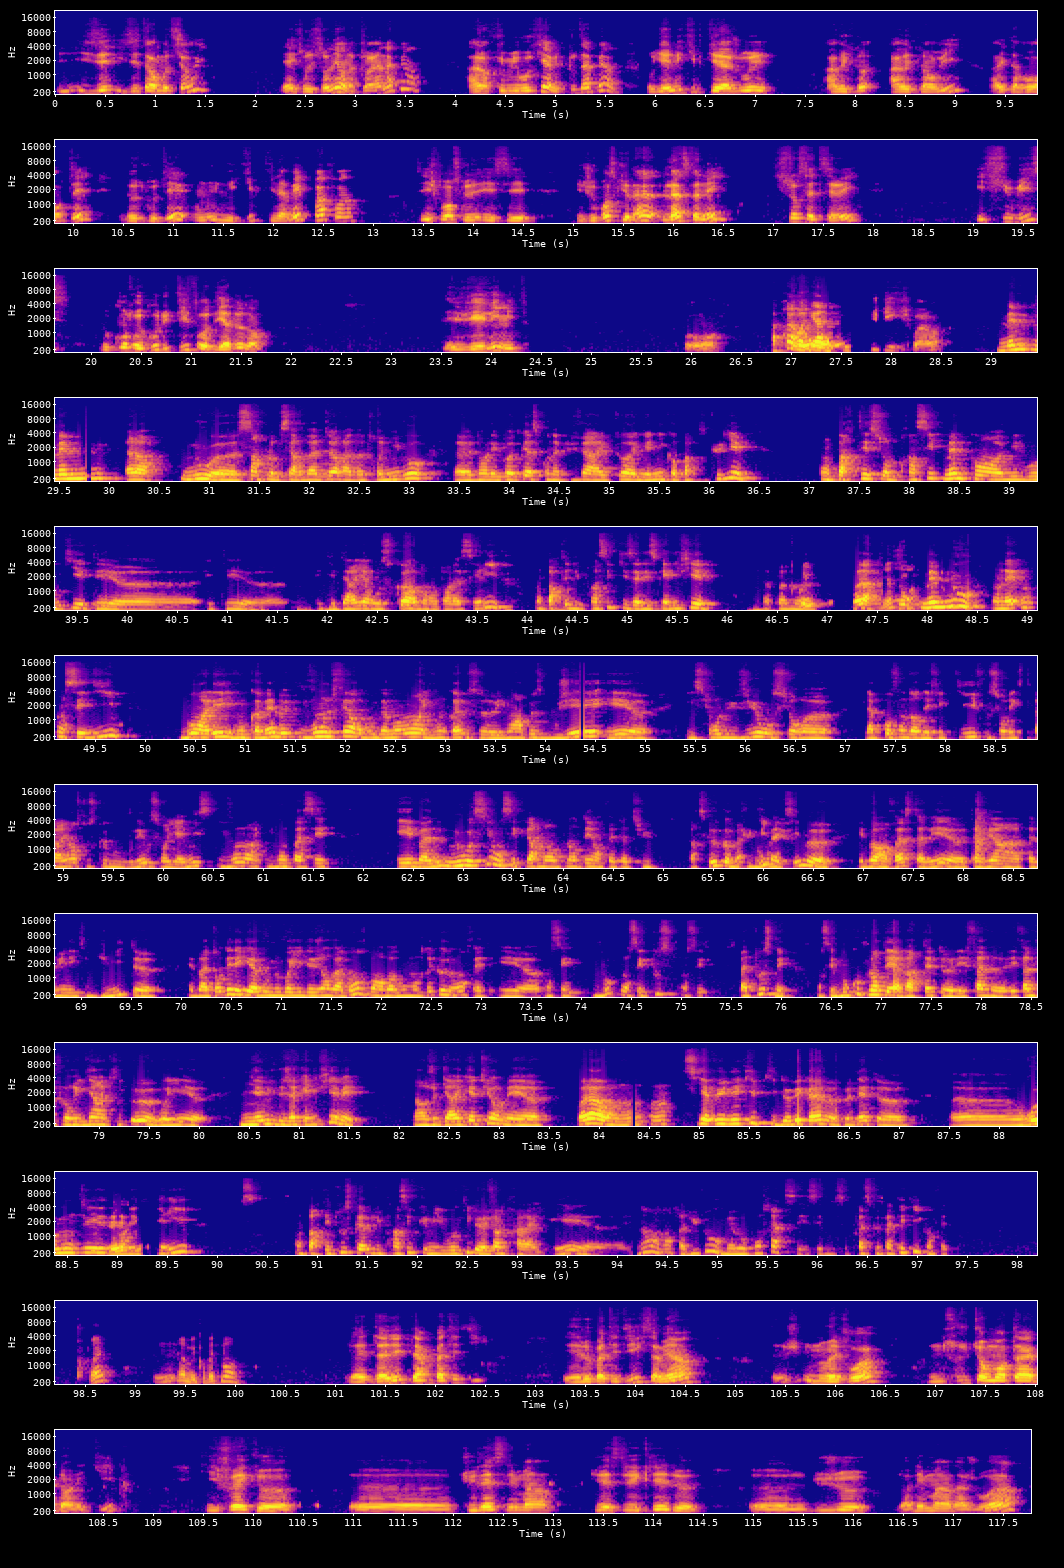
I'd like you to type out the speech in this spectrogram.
ils, étaient en mode survie. Et là, ils sont descendus, on n'a plus rien à perdre. Alors que Milwaukee avait tout à perdre. Donc il y a une équipe qui a joué avec, avec l'envie, avec la volonté. De l'autre côté, on a une équipe qui n'avait pas faim. Et je pense que, et c'est, et je pense que là, là, cette année, sur cette série, ils subissent le contre-coup du titre d'il y a deux ans. Et les limites. Pour moi. Après, regarde. Je parle, hein. Même, même, alors, nous, euh, simples observateurs à notre niveau, euh, dans les podcasts qu'on a pu faire avec toi, Yannick en particulier, on partait sur le principe, même quand euh, Milwaukee était, euh, était, était derrière au score dans, dans, la série, on partait du principe qu'ils allaient se qualifier. Oui. Voilà. Bien Donc, sûr. même nous, on, est, on s'est dit, bon, allez, ils vont quand même, ils vont le faire au bout d'un moment, ils vont quand même se, ils vont un peu se bouger et, et sur l'usure ou sur la profondeur d'effectif ou sur l'expérience, tout ce que vous voulez, ou sur Yanis, ils vont, ils vont passer. Et ben, nous aussi, on s'est clairement planté en fait là-dessus. Parce que, comme bah, tu dis. Maxime, euh, et ben, en face, tu avais, euh, avais, avais, une équipe du mythe. Euh, et ben, attendez, les gars, vous nous voyez déjà en vacances, bon, on va vous montrer que non, en fait. Et euh, on s'est tous, on s'est pas tous, mais on s'est beaucoup planté, à part peut-être les fans, les fans floridiens qui, eux, voyaient Miami déjà qualifié. Mais non, je caricature, mais voilà, s'il y avait une équipe qui devait quand même peut-être remonter dans les séries, on partait tous quand même du principe que Milwaukee devait faire le travail. Et euh, non, non, pas du tout. Même au contraire, c'est presque pathétique en fait. Ouais, non, mais complètement. Il y a des termes pathétiques. Et le pathétique, ça vient, une nouvelle fois, d'une structure mentale dans l'équipe qui fait que euh, tu laisses les mains, tu laisses les clés de, euh, du jeu dans les mains d'un joueur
